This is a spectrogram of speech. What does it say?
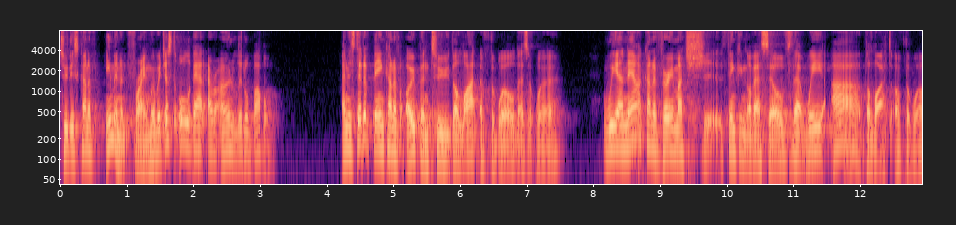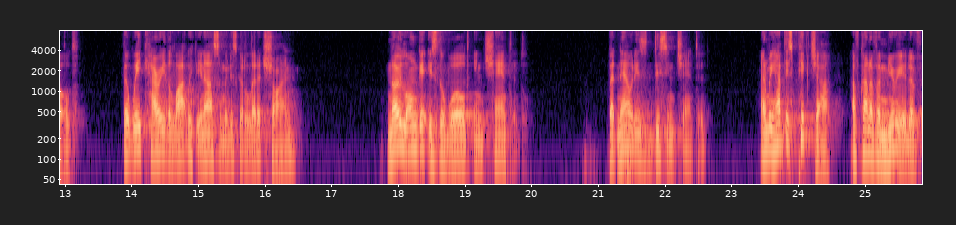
to this kind of immanent frame where we're just all about our own little bubble. And instead of being kind of open to the light of the world, as it were, we are now kind of very much uh, thinking of ourselves that we are the light of the world, that we carry the light within us and we just got to let it shine. No longer is the world enchanted, but now it is disenchanted. And we have this picture of kind of a myriad of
